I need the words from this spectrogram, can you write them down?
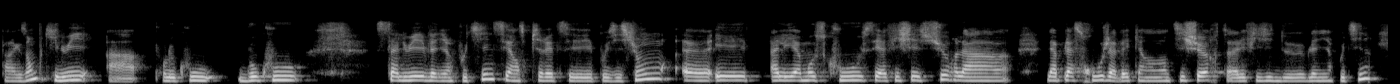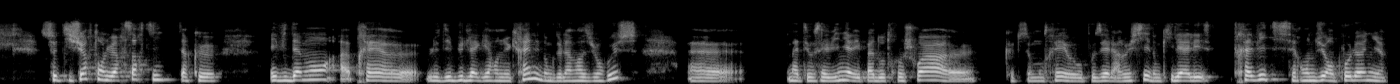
par exemple, qui lui a, pour le coup, beaucoup salué Vladimir Poutine, s'est inspiré de ses positions, euh, et allé à Moscou, s'est affiché sur la, la place rouge avec un t-shirt à l'effigie de Vladimir Poutine. Ce t-shirt, on lui a ressorti. C'est-à-dire que, évidemment, après euh, le début de la guerre en Ukraine et donc de l'invasion russe, euh, Matteo Salvini n'avait pas d'autre choix euh, que de se montrer opposé à la Russie. Donc il est allé très vite, il s'est rendu en Pologne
